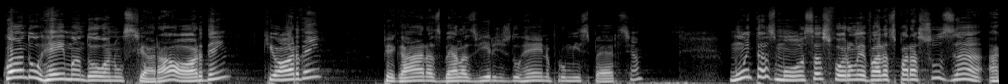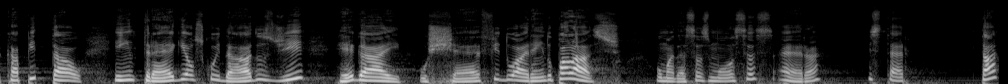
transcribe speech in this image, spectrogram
Quando o rei mandou anunciar a ordem, que ordem? Pegar as belas virgens do reino para o Miss Pérsia Muitas moças foram levadas para Suzã, a capital, e entregue aos cuidados de Regai, o chefe do harém do palácio. Uma dessas moças era Esther. Tá?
